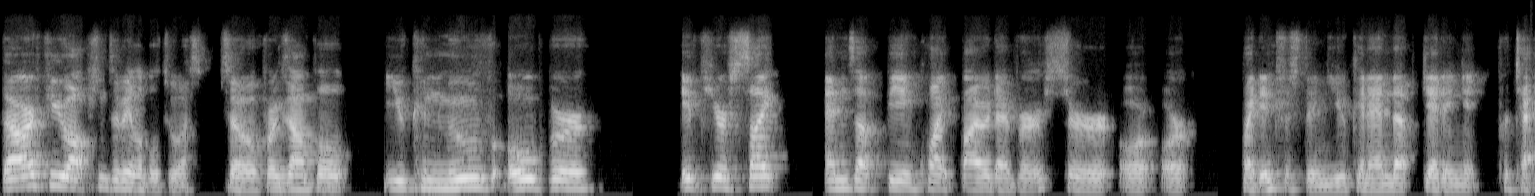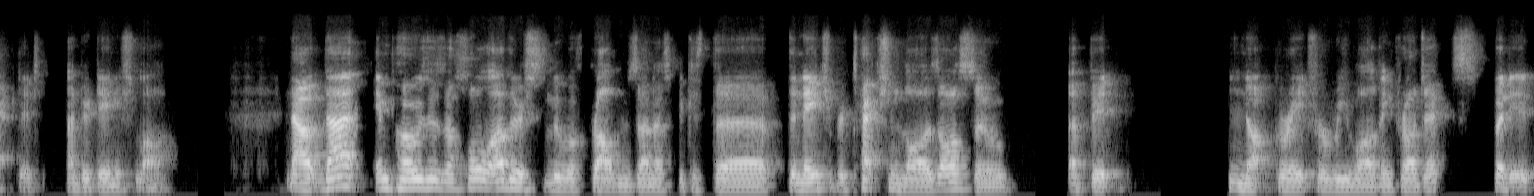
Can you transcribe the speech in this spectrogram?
there are a few options available to us. So, for example, you can move over if your site ends up being quite biodiverse or or, or quite interesting. You can end up getting it protected under Danish law. Now that imposes a whole other slew of problems on us because the the nature protection law is also a bit not great for rewilding projects. But it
